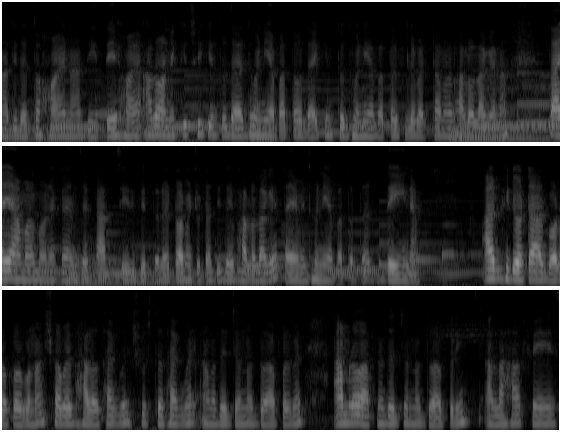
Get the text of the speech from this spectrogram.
না দিলে তো হয় না দিতে হয়। আরও অনেক কিছুই কিন্তু দেয়, ধনিয়া পাতাও দেয়, কিন্তু ধনিয়া পাতার ফ্লেভারটা আমার ভালো লাগে না। তাই আমার মনে করেন যে কাচ্চির ভিতরে টমেটোটা দিলে ভালো লাগে, তাই আমি ধনিয়া পাতাটা দেই না। আর ভিডিওটা আর বড় করব না। সবাই ভালো থাকবেন, সুস্থ থাকবেন, আমাদের জন্য দোয়া করবেন। আমরাও আপনাদের জন্য দোয়া করি। আল্লাহ হাফেজ।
